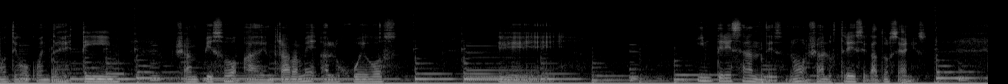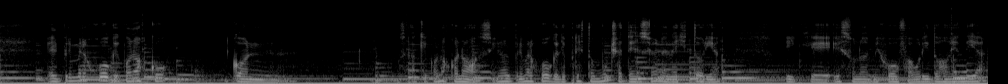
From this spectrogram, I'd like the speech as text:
no tengo cuenta de Steam, ya empiezo a adentrarme a los juegos eh, interesantes, ¿no? Ya a los 13, 14 años. El primer juego que conozco con... O sea, que conozco no, sino el primer juego que le presto mucha atención a la historia y que es uno de mis juegos favoritos hoy en día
